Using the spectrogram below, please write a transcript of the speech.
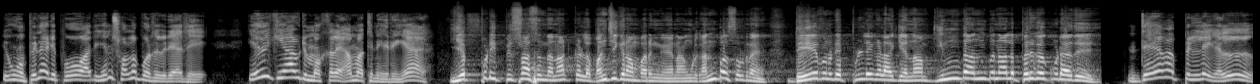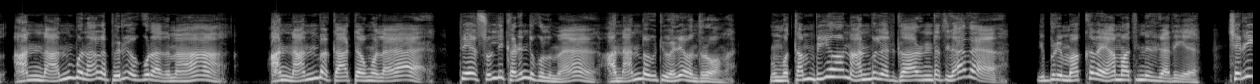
இவங்க பின்னாடி போகாதீங்கன்னு சொல்ல போறது கிடையாது. எதுக்கு ஏன் அப்படி மக்களை ஏமாத்தினுக்கிறீங்க? எப்படி பிசாசு இந்த நாட்கள்ல வஞ்சிக்கிறான் பாருங்க. நான் உங்களுக்கு அன்பா சொல்றேன். தேவனுடைய பிள்ளைகளாகிய நாம் இந்த அன்புனால பெருகக்கூடாது. தேவ பிள்ளைகள் அந்த அன்புனால பெருகக்கூடாதுன்னா அந்த அன்பை காட்டவங்கள பேர் சொல்லி கடிந்து கொள்ளுமே. அந்த அன்பை விட்டு வெளியே வந்துருவாங்க. உங்க தம்பியும் அந்த அன்புல இருக்காருன்றதுக்காக இப்படி மக்களை ஏமாத்தின்னு இருக்காருங்க சரி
